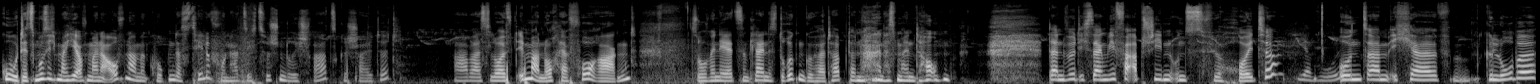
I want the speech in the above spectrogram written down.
Gut, jetzt muss ich mal hier auf meine Aufnahme gucken. Das Telefon hat sich zwischendurch schwarz geschaltet. Aber es läuft immer noch hervorragend. So, wenn ihr jetzt ein kleines Drücken gehört habt, dann war das mein Daumen, dann würde ich sagen, wir verabschieden uns für heute. Jawohl. Und ähm, ich äh, gelobe,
